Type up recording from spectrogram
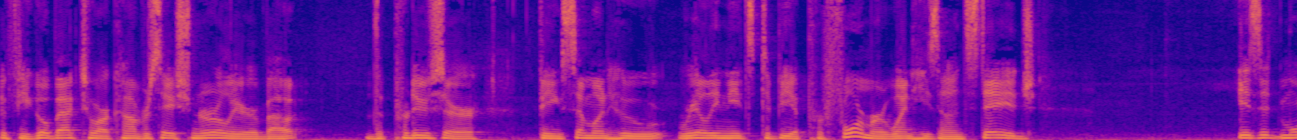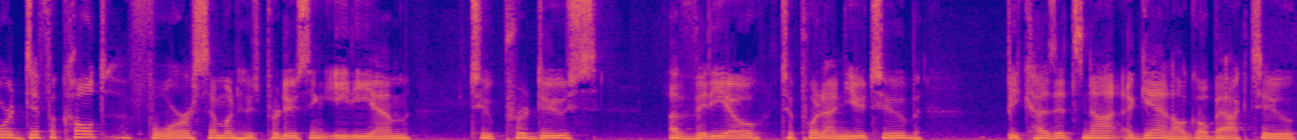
if you go back to our conversation earlier about the producer being someone who really needs to be a performer when he's on stage, is it more difficult for someone who's producing EDM to produce a video to put on YouTube because it's not again I'll go back to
